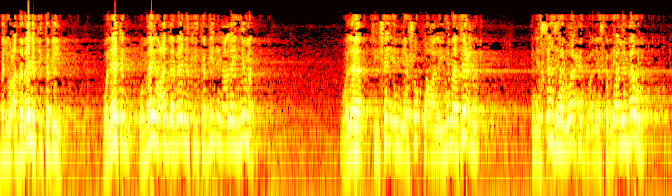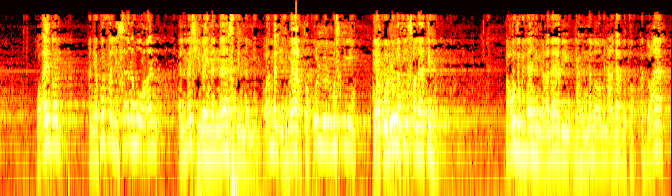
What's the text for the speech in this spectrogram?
بل يعذبان في كبير. ولكن وما يعذبان في كبير عليهما ولا في شيء يشق عليهما فعله أن يستنزه الواحد وأن يستبرئ من بوله وأيضا أن يكف لسانه عن المشي بين الناس بالنميم. وأما الإجماع فكل المسلمين يقولون في صلاتهم أعوذ بالله من عذاب جهنم ومن عذاب القبر. الدعاء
